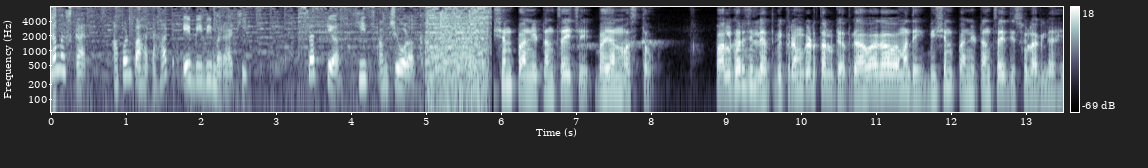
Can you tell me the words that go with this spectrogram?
नमस्कार आपण पाहत आहात ए बी बी मराठी. सत्य हीच आमची ओळख. भीषण पाणी टंचाईचे भयान वास्तव. पालघर जिल्ह्यात विक्रमगड तालुक्यात गावागावामध्ये भीषण पाणी टंचाई दिसू लागली आहे.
